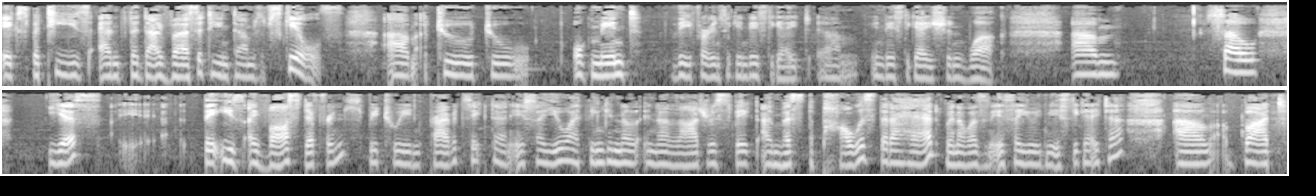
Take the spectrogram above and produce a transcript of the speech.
expertise and the diversity in terms of skills um, to to augment the forensic investigate um, investigation work. Um, so, yes, there is a vast difference between private sector and SIU. I think in a, in a large respect, I missed the powers that I had when I was an SIU investigator. Um, but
